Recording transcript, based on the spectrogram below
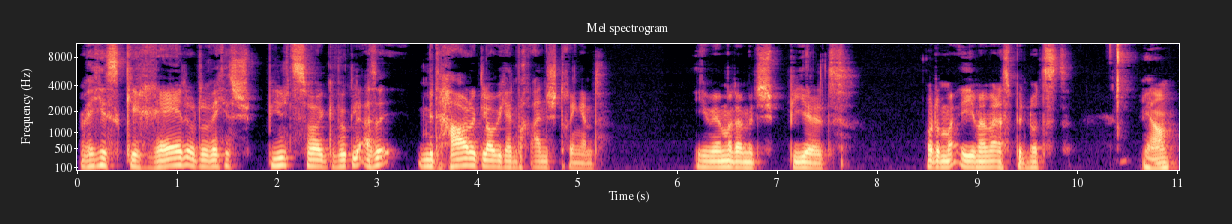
welches Gerät oder welches Spielzeug wirklich, also mit harder glaube ich einfach anstrengend. Je mehr man damit spielt. Oder je mehr man es benutzt. Ja,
